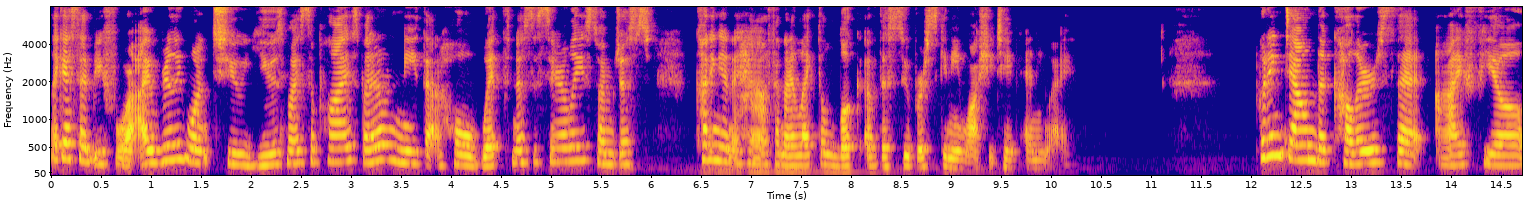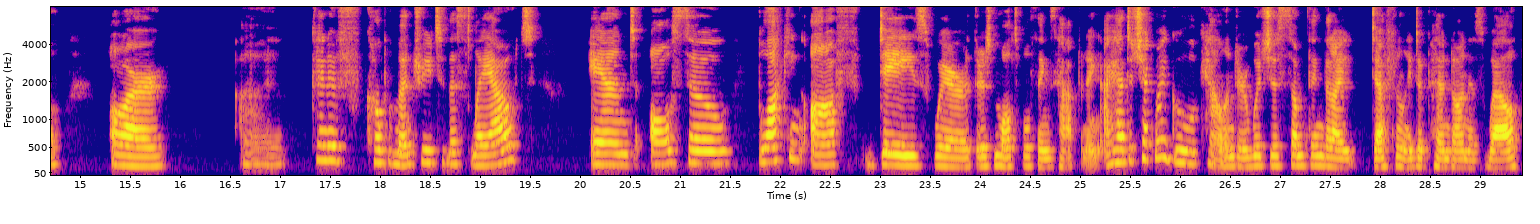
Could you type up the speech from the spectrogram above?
like I said before, I really want to use my supplies, but I don't need that whole width necessarily, so I'm just cutting it in half and I like the look of the super skinny washi tape anyway. Putting down the colors that I feel are uh, kind of complementary to this layout and also blocking off days where there's multiple things happening. I had to check my Google Calendar, which is something that I definitely depend on as well.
